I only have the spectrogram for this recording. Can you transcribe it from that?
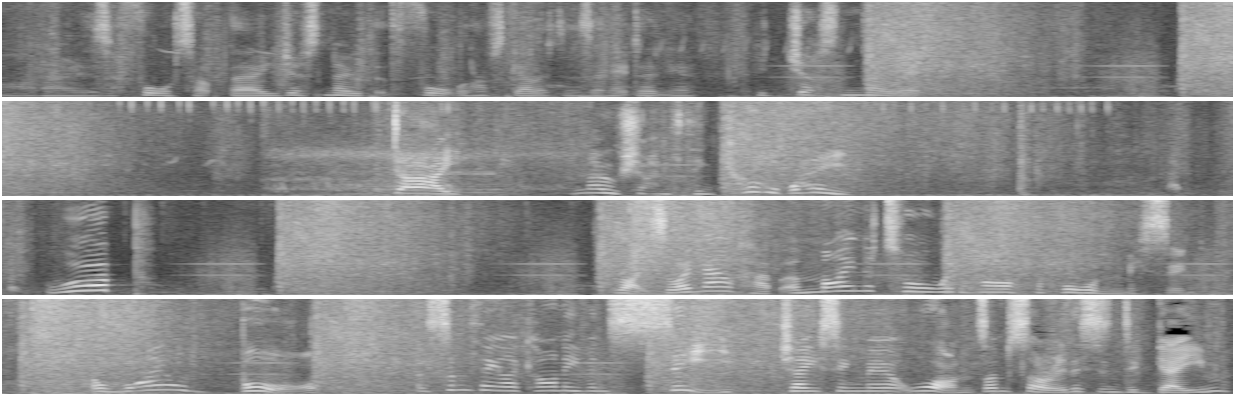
Oh no, there's a fort up there. You just know that the fort will have skeletons in it, don't you? You just know it. Die! No shiny thing. Go away! Whoop! Right, so I now have a Minotaur with half a horn missing, a wild boar, and something I can't even see chasing me at once. I'm sorry, this isn't a game.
